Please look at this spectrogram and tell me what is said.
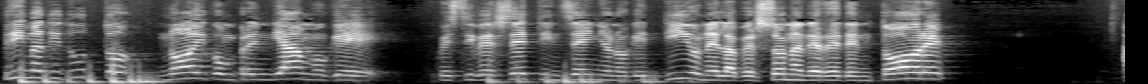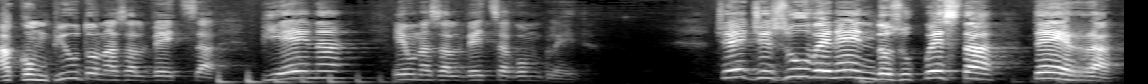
Prima di tutto noi comprendiamo che questi versetti insegnano che Dio nella persona del Redentore ha compiuto una salvezza piena e una salvezza completa. Cioè Gesù venendo su questa terra,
